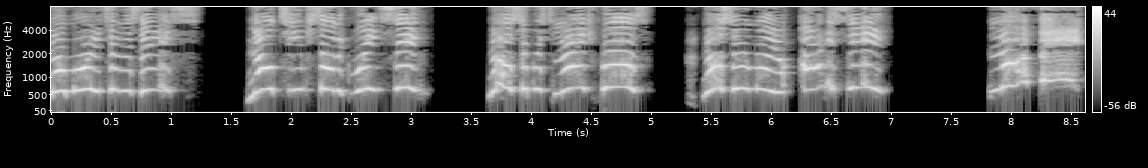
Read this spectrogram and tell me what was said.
no more Nintendo DS, no Team Sonic Racing, no Super Smash Bros, no Super Mario Odyssey, nothing!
